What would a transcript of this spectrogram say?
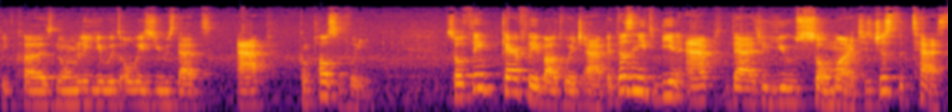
because normally you would always use that app compulsively. So think carefully about which app. It doesn't need to be an app that you use so much. It's just a test.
